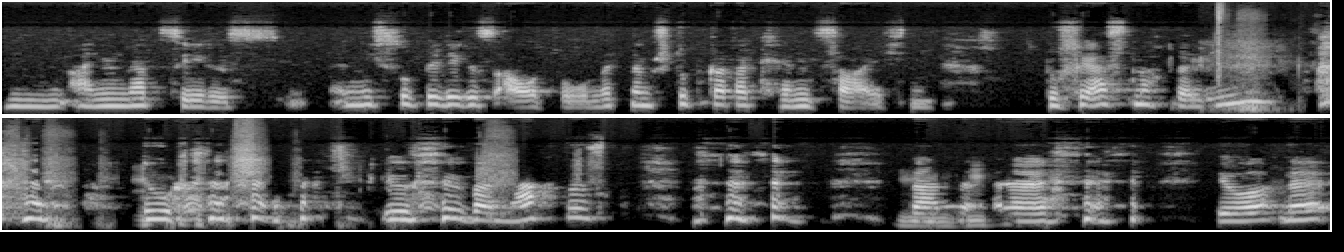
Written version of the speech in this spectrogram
hm, einen Mercedes, ein nicht so billiges Auto mit einem Stuttgarter Kennzeichen. Du fährst nach Berlin, du, du übernachtest, dann, mhm. äh, ja, ne,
